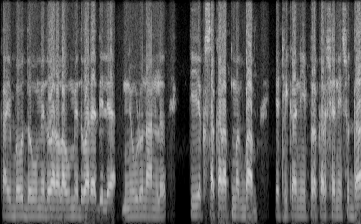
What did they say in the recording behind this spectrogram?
काही बौद्ध उमेदवाराला उमेदवाऱ्या दिल्या निवडून आणलं. ती एक सकारात्मक बाब. या ठिकाणी प्रकर्षाने सुद्धा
